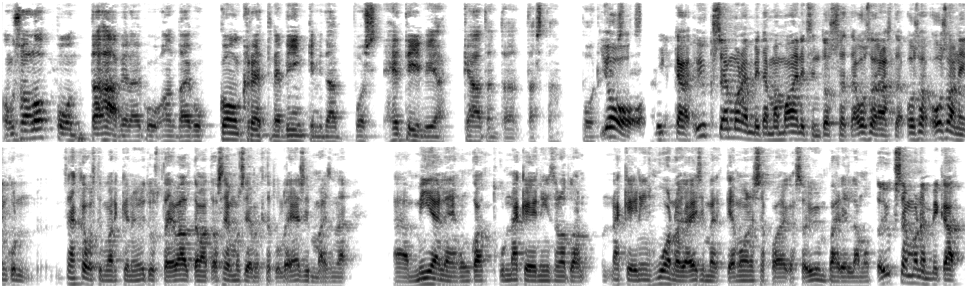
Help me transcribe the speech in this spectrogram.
Onko sulla loppuun tähän vielä joku, antaa joku konkreettinen vinkki, mitä voisi heti viedä käytäntöön tästä podcastista? Joo, eli yksi semmoinen, mitä mä mainitsin tuossa, että osa, näistä, osa, osa niin kuin sähköpostimarkkinoiden jutusta ei välttämättä ole semmoisia, mitkä tulee ensimmäisenä mieleen, kun, kat, kun näkee, niin sanotaan, näkee niin huonoja esimerkkejä monessa paikassa ympärillä, mutta yksi semmoinen, mikä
